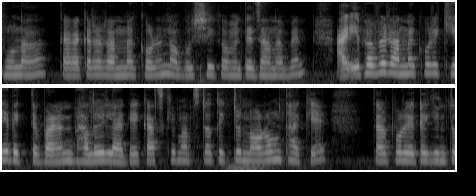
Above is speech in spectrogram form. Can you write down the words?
ভুনা কারা কারা রান্না করেন অবশ্যই কমেন্টে জানাবেন। আর এভাবে রান্না করে খেয়ে দেখতে পারেন, ভালোই লাগে। কাচকি মাছটা তো একটু নরম থাকে, তারপর এটা কিন্তু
